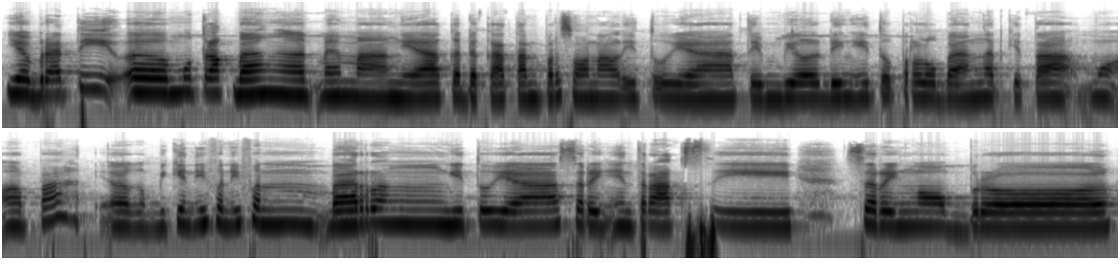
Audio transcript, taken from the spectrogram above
Ya berarti uh, mutlak banget memang ya kedekatan personal itu ya tim building itu perlu banget kita mau apa uh, bikin event-event bareng gitu ya sering interaksi sering ngobrol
